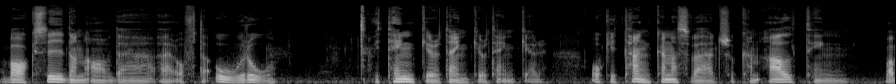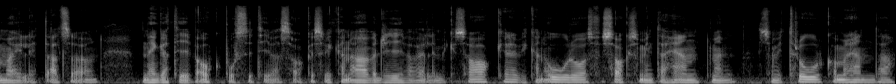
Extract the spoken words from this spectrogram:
baksidan av det är ofta oro. Vi tänker och tänker och tänker. Och i tankarnas värld så kan allting vara möjligt. Alltså negativa och positiva saker. Så vi kan överdriva väldigt mycket saker. Vi kan oroa oss för saker som inte har hänt men som vi tror kommer hända.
